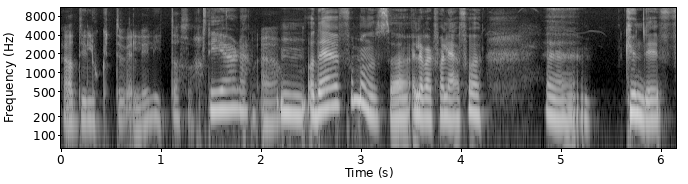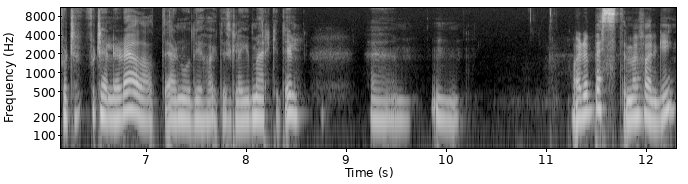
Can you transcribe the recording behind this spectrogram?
Ja, de lukter veldig lite, altså. De gjør det. Ja. Mm, og det får man også, eller i hvert fall jeg får eh, Kunder fort forteller det, da, at det er noe de faktisk legger merke til. Eh, mm. Hva er det beste med farging?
